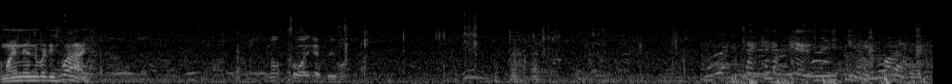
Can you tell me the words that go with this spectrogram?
Am I in anybody's way? Not quite everyone. Take an up and then you can pick one.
